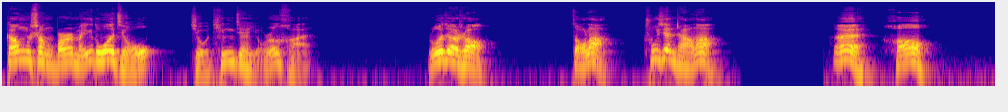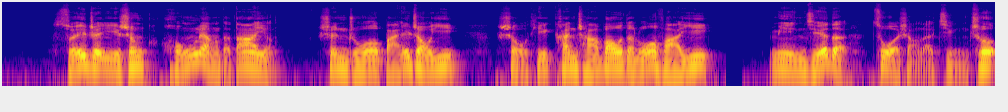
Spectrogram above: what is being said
刚上班没多久，就听见有人喊：“罗教授，走了，出现场了。”哎，好。随着一声洪亮的答应，身着白罩衣、手提勘察包的罗法医。敏捷地坐上了警车，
